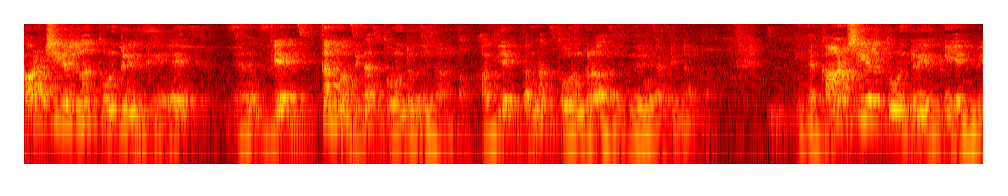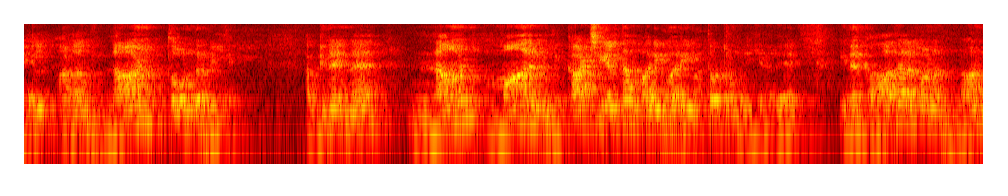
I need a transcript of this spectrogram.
காட்சிகள்லாம் தோன்றியிருக்கு. வியக்தம் அப்படின்னா தோன்றுதல்னு அர்த்தம். அவ்வியக்தம்னா தோன்றாதது அப்படின்னு அர்த்தம். இந்த காட்சிகள் தோன்றியிருக்கு என்மேல் என் மேல் ஆனால் நான் தோன்றவில்லை. அப்படின்னா என்ன? நான் மாறவில்லை. காட்சிகள் தான் மாறி மாறி தோற்றம் அளிக்கிறது. இதற்கு ஆதாரமான நான்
